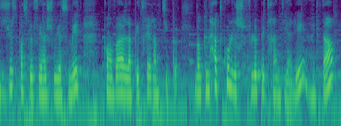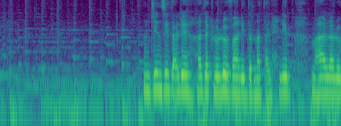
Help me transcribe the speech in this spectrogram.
juste parce que fait un qu'on va la pétrir un petit peu. Donc, nous le pétrin d'y aller. Là. le levain عليه هذاك le لوفان اللي درنا تاع الحليب مع la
